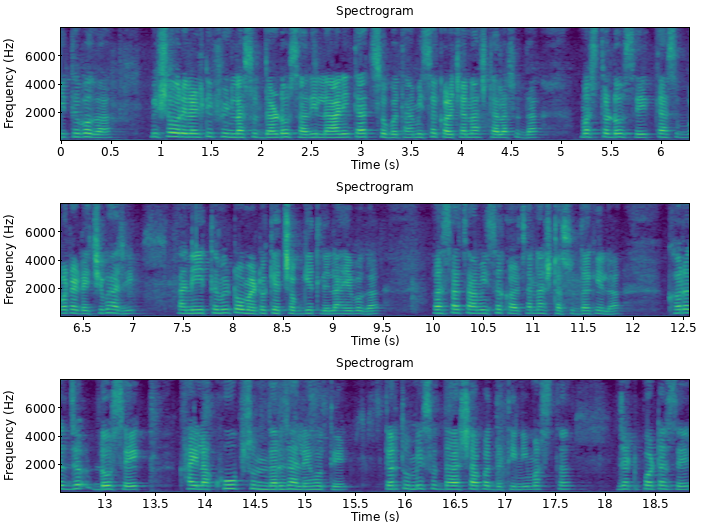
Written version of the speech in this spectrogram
इथं बघा मी शौर्याला टिफिनला सुद्धा डोसा दिला आणि त्याचसोबत आम्ही सकाळच्या नाश्त्याला सुद्धा मस्त डोसे त्यासोबत बटाट्याची भाजी आणि इथं मी टोमॅटो केचप घेतलेला आहे बघा. असाच आम्ही सकाळचा नाश्तासुद्धा केला. खरंच ज- डोसे खायला खूप सुंदर झाले होते. तर तुम्ही सुद्धा अशा पद्धतीने मस्त झटपट असे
